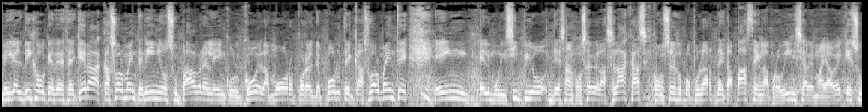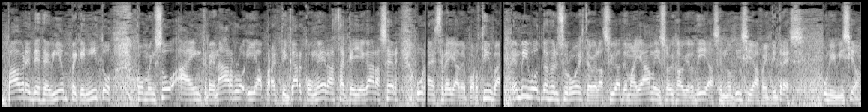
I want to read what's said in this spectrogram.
Miguel dijo que desde que era casualmente niño, su padre le inculcó el amor por el deporte, casualmente en el municipio de San José de las Lajas, Consejo Popular de Tapaz en la provincia de Mayabé, que su padre desde bien pequeñito comenzó a entrenarlo y a practicar con él hasta que llegara a ser una estrella deportiva. En vivo desde el suroeste de la ciudad de Miami, soy Javier Díaz en Noticias 23, Univisión.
